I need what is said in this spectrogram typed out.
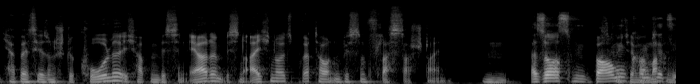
Ich habe jetzt hier so ein Stück Kohle, ich habe ein bisschen Erde, ein bisschen Eichenholzbretter und ein bisschen Pflasterstein. Hm. also aus dem Baum kommt jetzt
